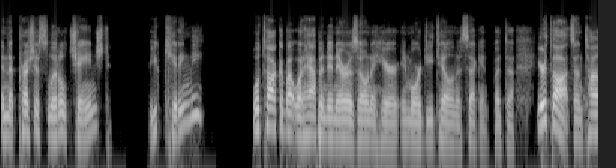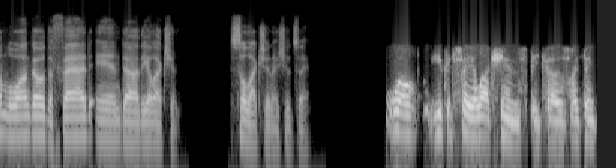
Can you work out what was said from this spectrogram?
and that precious little changed. Are you kidding me? We'll talk about what happened in Arizona here in more detail in a second. But uh, your thoughts on Tom Luongo, the Fed, and uh, the election selection, I should say. Well, you could say elections because I think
